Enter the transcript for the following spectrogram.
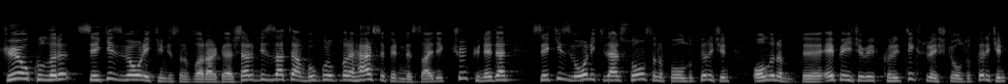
köy okulları 8 ve 12. sınıflar arkadaşlar. Biz zaten bu grupları her seferinde saydık. Çünkü neden? 8 ve 12'ler son sınıf oldukları için onların epeyce bir kritik süreçte oldukları için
